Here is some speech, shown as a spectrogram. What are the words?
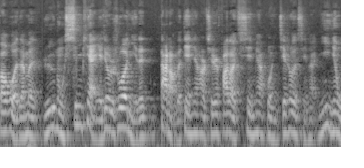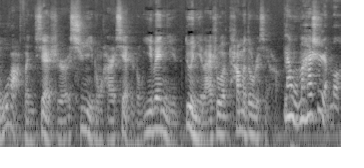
包括咱们有一种芯片，也就是说你的大脑的电信号其实发到芯片或者你接收的芯片，你已经无法分现实、虚拟中还是现实中，因为你对你来说，他们都是信号。那我们还是人不？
